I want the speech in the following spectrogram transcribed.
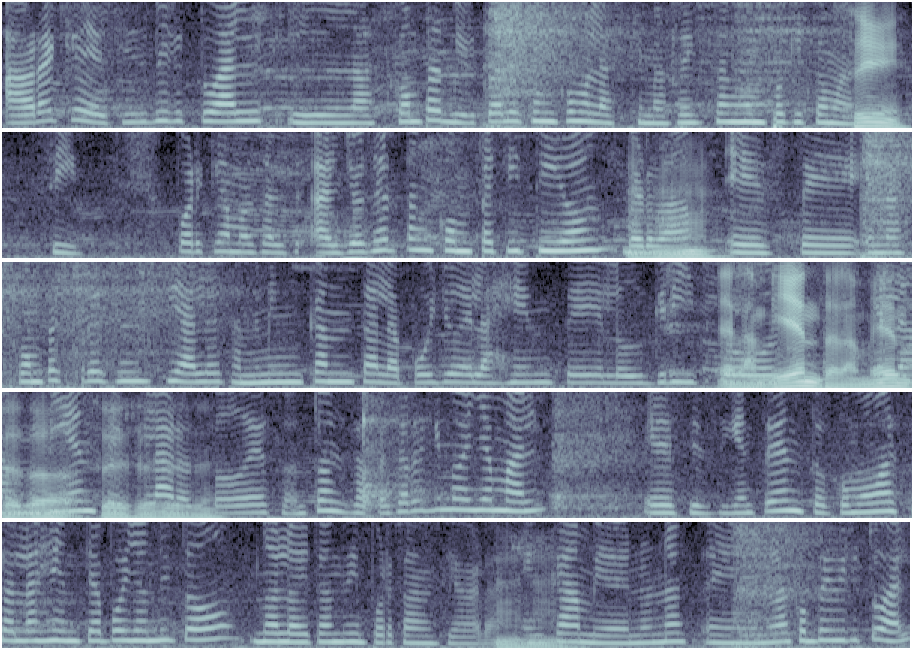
ahora que decís virtual, las compras virtuales son como las que me afectan un poquito más. Sí, Sí, porque digamos, al, al yo ser tan competitiva, ¿verdad? Este, en las compras presenciales a mí me encanta el apoyo de la gente, los gritos. el ambiente, el el ambiente, todo. Sí, sí, claro, sí. todo eso. Entonces, a pesar de que me vaya mal, este, el siguiente evento, cómo va a estar la gente apoyando y todo, no le doy tanta importancia, ¿verdad? En cambio, en una, en una compra virtual,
